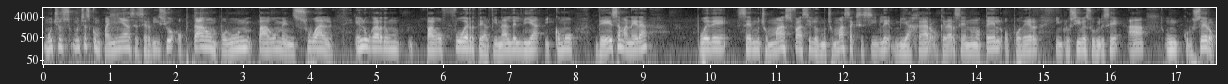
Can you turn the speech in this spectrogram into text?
muchos, muchas compañías de servicio optaron por un pago mensual en lugar de un pago fuerte al final del día y como de esa manera puede ser mucho más fácil o mucho más accesible viajar o quedarse en un hotel o poder inclusive subirse a un crucero.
